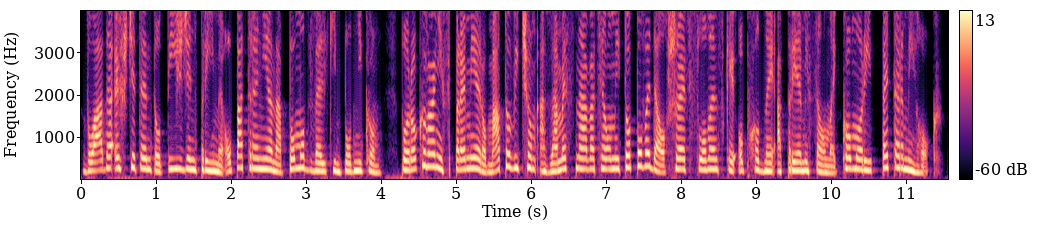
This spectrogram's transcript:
Vláda ešte tento týždeň príjme opatrenia na pomoc veľkým podnikom. Po rokovaní s premiérom Matovičom a zamestnávateľmi to povedal šéf Slovenskej obchodnej a priemyselnej komory Peter Mihok.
